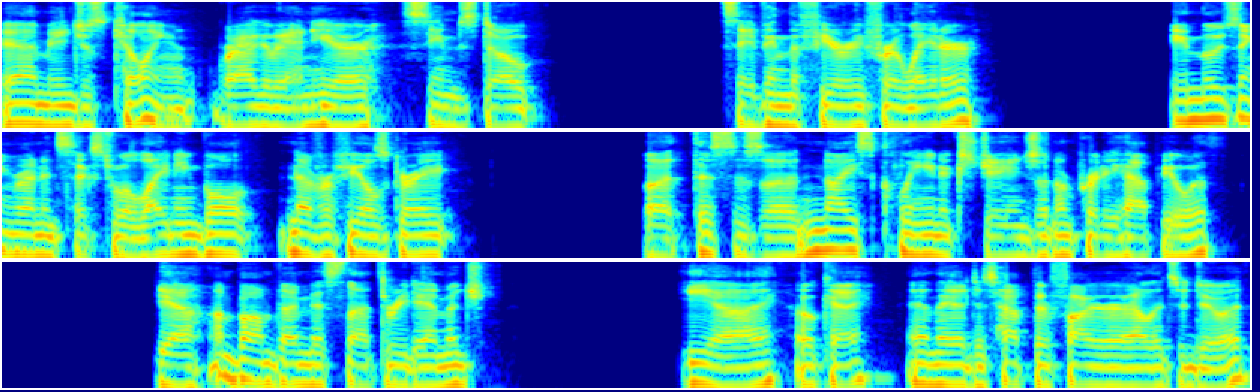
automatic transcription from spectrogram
Yeah, I mean, just killing Ragavan here seems dope. Saving the Fury for later. In losing Wrenn and 6 to a Lightning Bolt never feels great. But this is a nice, clean exchange that I'm pretty happy with. Yeah, I'm bummed I missed that 3 damage. EI, okay. And they had to tap their Fire Ally to do it.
